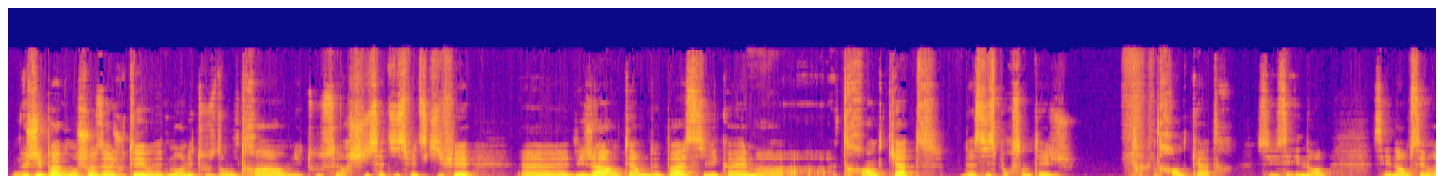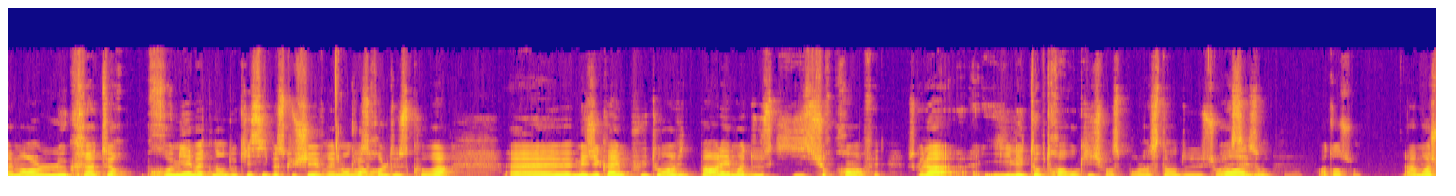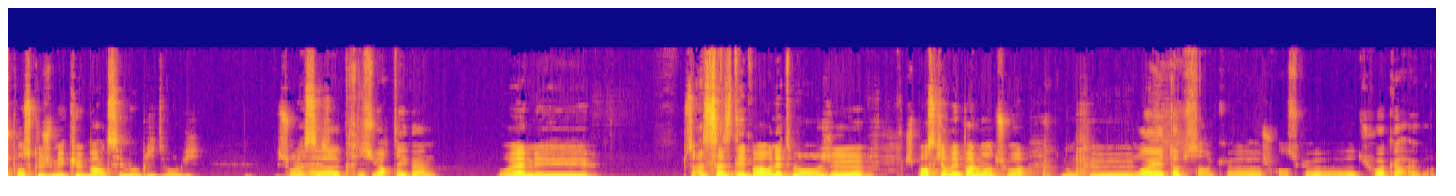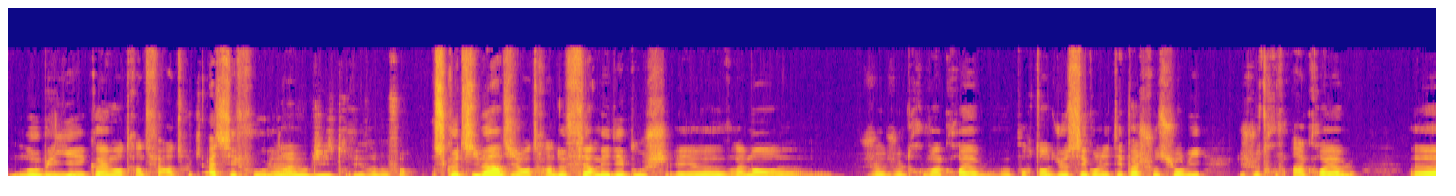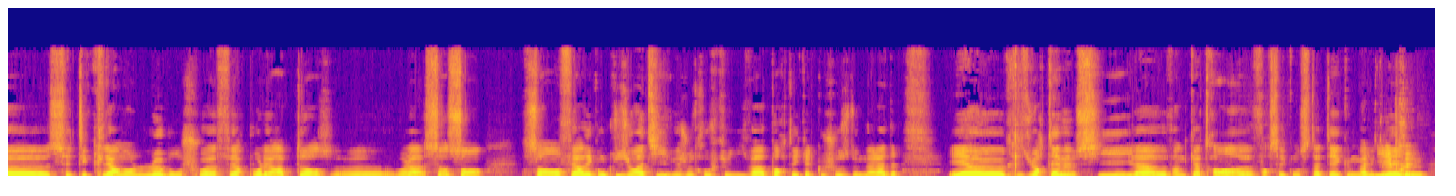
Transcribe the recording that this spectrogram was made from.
J'ai pas grand chose à ajouter, honnêtement, on est tous dans le train, on est tous archi satisfaits de ce qu'il fait. Euh, déjà en termes de passes, il est quand même à 34 d'assist percentage. 34, c'est énorme. C'est énorme, c'est vraiment le créateur premier maintenant d'Okessi parce que je suis vraiment dans ce rôle de scoreur. Euh, mais j'ai quand même plutôt envie de parler moi de ce qui surprend en fait parce que là il est top 3 rookie je pense pour l'instant de sur la saison. Attention. Ah moi je pense que je mets que Barnes et Mobley devant lui sur la euh, saison. Chris Huerté quand même. Ouais mais ça, ça, se débat. Honnêtement, hein, je, je pense qu'il en est pas loin, tu vois. Donc, euh... Est top 5. Euh, je pense que, tu vois, Mobley est quand même en train de faire un truc assez fou. Là. Ouais, Mobley est, vraiment fort. Scotty Barnes, il est en train de fermer des bouches et euh, vraiment, euh, je, je, le trouve incroyable. Pourtant, Dieu sait qu'on n'était pas chaud sur lui, mais je le trouve incroyable. C'était clairement le bon choix à faire pour les Raptors. voilà, sans, sans sans faire des conclusions hâtives, mais je trouve qu'il va apporter quelque chose de malade. Et euh, Chris Duarte, même s'il il a 24 euh, ans, euh, force est de constater que malgré le...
